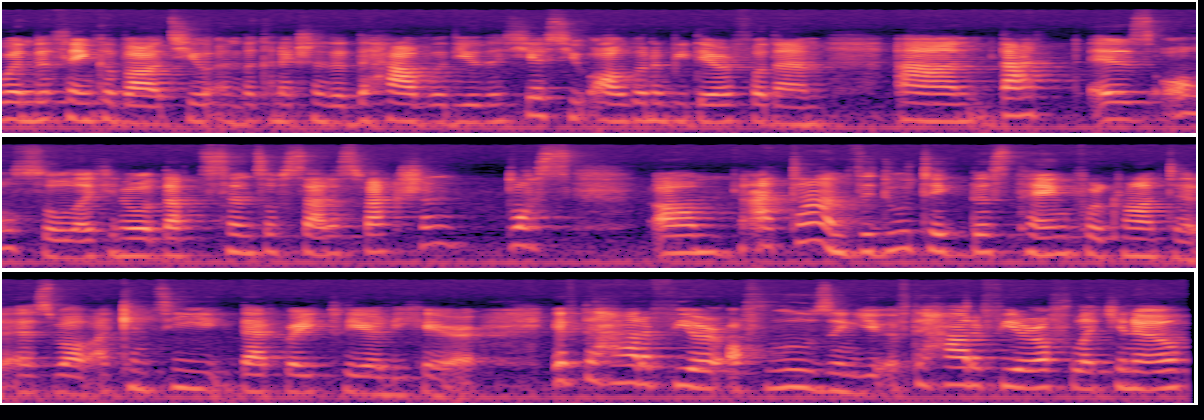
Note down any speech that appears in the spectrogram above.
when they think about you and the connection that they have with you that yes you are going to be there for them. And that is also like you know that sense of satisfaction. Plus um, at times they do take this thing for granted as well. I can see that very clearly here. If they had a fear of losing you, if they had a fear of like, you know,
